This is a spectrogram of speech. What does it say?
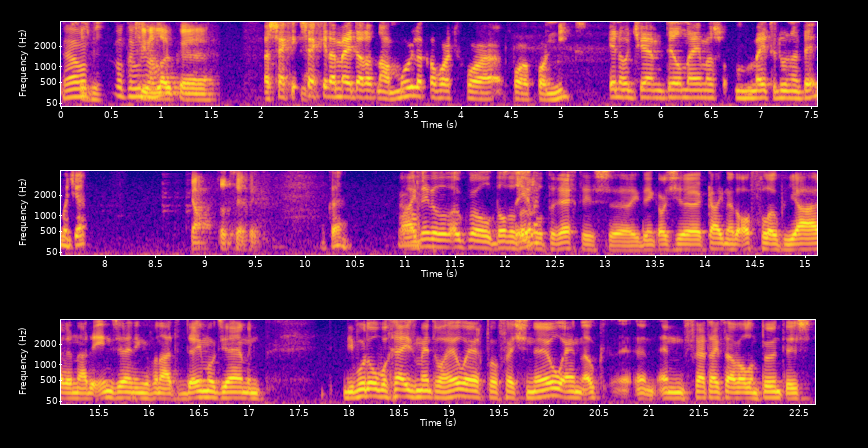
Ja, want, want een leuke... Zeg je, zeg je daarmee dat het nou moeilijker wordt voor, voor, voor niet-InnoJam deelnemers om mee te doen aan DemoJam? Ja, dat zeg ik. Oké. Okay. Maar ik denk dat het ook wel, dat het ook wel terecht is. Uh, ik denk als je kijkt naar de afgelopen jaren, naar de inzendingen vanuit de Demo Jam. En die worden op een gegeven moment wel heel erg professioneel. En, ook, en, en Fred heeft daar wel een punt is.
